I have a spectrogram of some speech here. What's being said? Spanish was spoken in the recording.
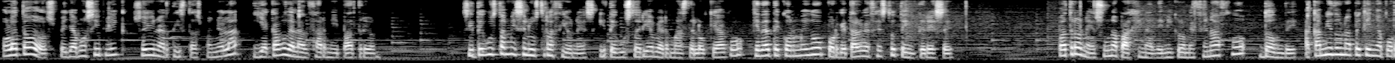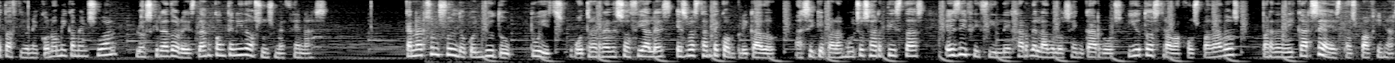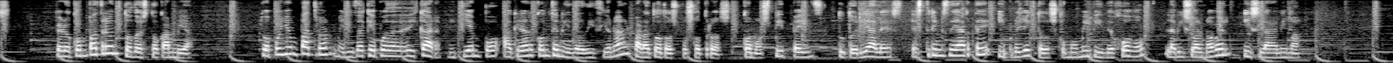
Hola a todos, me llamo Siplic, soy una artista española y acabo de lanzar mi Patreon. Si te gustan mis ilustraciones y te gustaría ver más de lo que hago, quédate conmigo porque tal vez esto te interese. Patreon es una página de micromecenazgo donde, a cambio de una pequeña aportación económica mensual, los creadores dan contenido a sus mecenas. Ganarse un sueldo con YouTube, Twitch u otras redes sociales es bastante complicado, así que para muchos artistas es difícil dejar de lado los encargos y otros trabajos pagados para dedicarse a estas páginas. Pero con Patreon todo esto cambia. Tu apoyo en Patreon me ayuda a que pueda dedicar mi tiempo a crear contenido adicional para todos vosotros, como speedpaints, tutoriales, streams de arte y proyectos como mi videojuego, la visual novel Isla Anima.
